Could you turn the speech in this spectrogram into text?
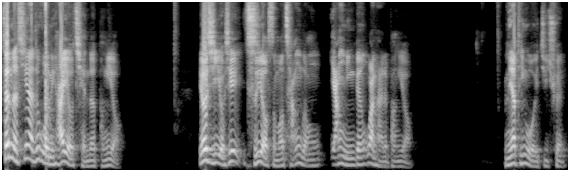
真的现在，如果你还有钱的朋友，尤其有些持有什么长荣、阳明跟万海的朋友，你要听我一句劝，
